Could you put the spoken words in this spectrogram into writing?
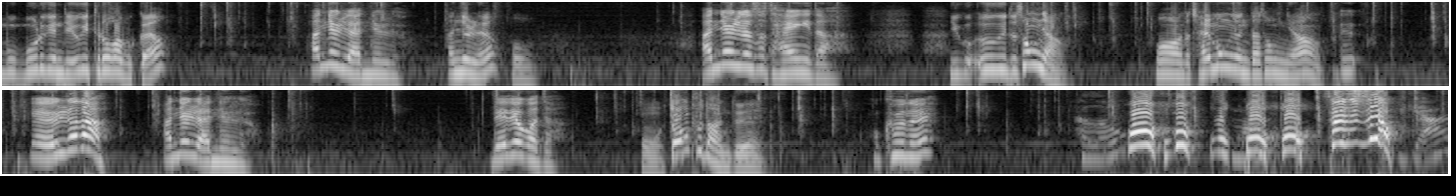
뭐, 모르겠는데, 여기 들어가 볼까요? 안 열려 안 열려. 안 열려요? 어. 안 열려서 다행이다. 이거, 여기도 성냥. 와, 나 잘 먹는다, 성냥. 야 열려라. 안 열려 안 열려. 내려가자. 어, 점프도 안 돼. 어 그러네. Hello? 어, 어, 어! 살려주세요. Dad?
